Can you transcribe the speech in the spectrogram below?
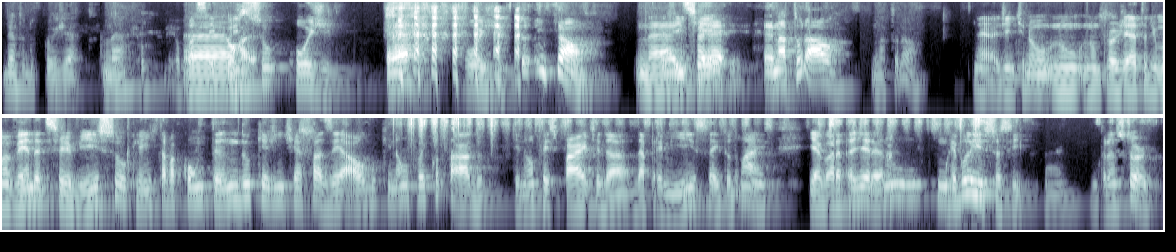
dentro do projeto, né? Eu passei é, por isso hoje. É? hoje. Então, né? Isso é, é natural, natural. É, a gente, num, num, num, projeto de uma venda de serviço, o cliente estava contando que a gente ia fazer algo que não foi cotado, que não fez parte da, da premissa e tudo mais. E agora está gerando um, um rebuliço, assim, né? um transtorno.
